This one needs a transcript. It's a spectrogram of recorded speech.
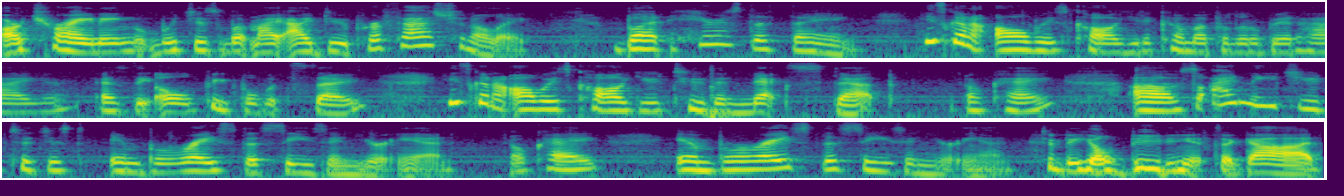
Or training, which is what my I do professionally. But here's the thing. He's going to always call you to come up a little bit higher, as the old people would say. He's going to always call you to the next step, okay? Uh, so I need you to just embrace the season you're in, Okay? Embrace the season you're in to be obedient to God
